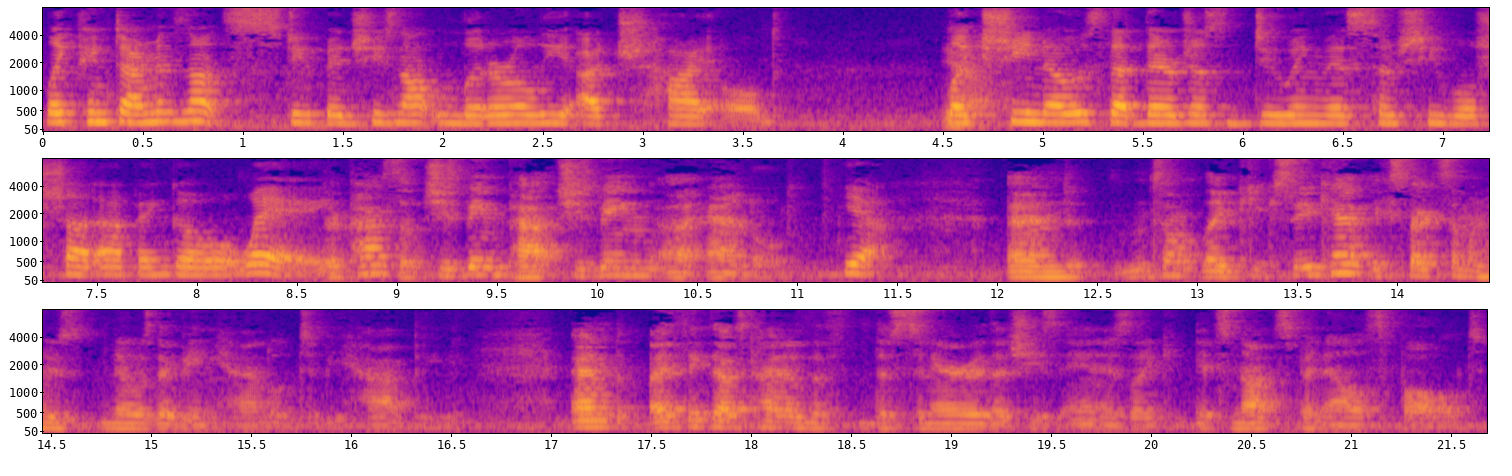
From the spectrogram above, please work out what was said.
like Pink Diamond's not stupid. She's not literally a child. Yeah. Like she knows that they're just doing this so she will shut up and go away. They're passive. She's being pat. She's being uh, handled. Yeah. and so like so you can't expect someone who knows they're being handled to be happy and i think that's kind of the, the scenario that she's in is like it's not spinel's fault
